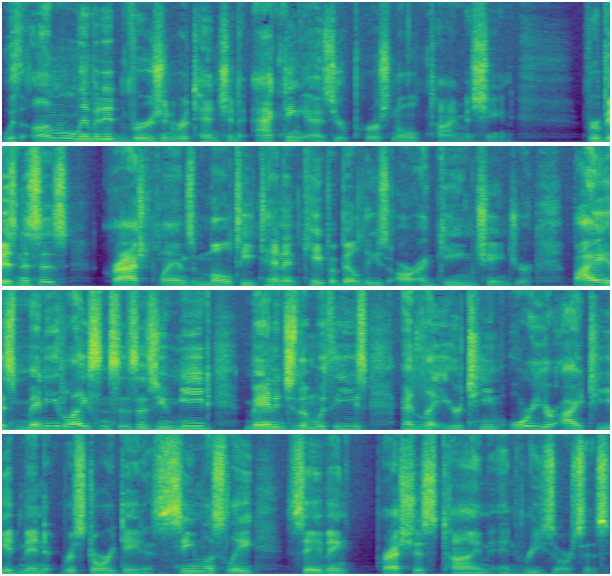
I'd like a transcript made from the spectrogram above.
with unlimited version retention acting as your personal time machine. For businesses, CrashPlan's multi tenant capabilities are a game changer. Buy as many licenses as you need, manage them with ease, and let your team or your IT admin restore data seamlessly, saving precious time and resources.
